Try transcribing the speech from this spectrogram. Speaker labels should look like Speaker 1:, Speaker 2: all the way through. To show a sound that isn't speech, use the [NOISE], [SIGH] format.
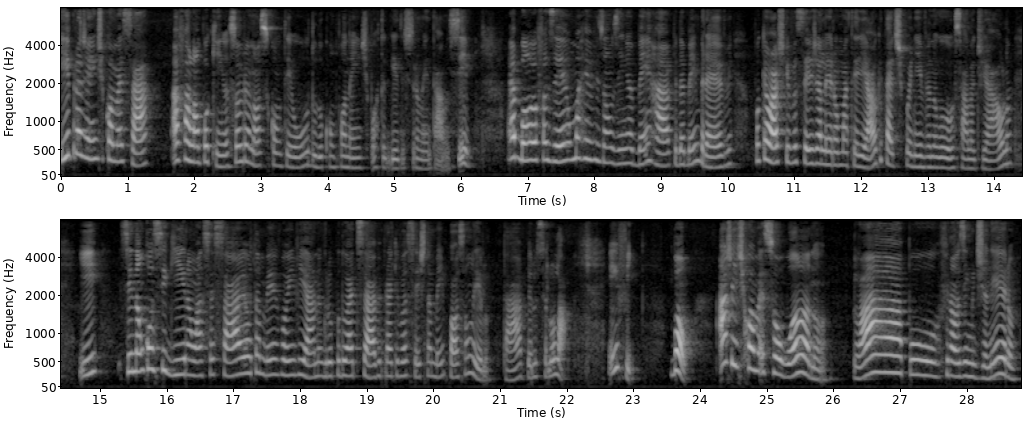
Speaker 1: E para a gente começar a falar um pouquinho sobre o nosso conteúdo do componente português instrumental em si, é bom eu fazer uma revisãozinha bem rápida, bem breve, porque eu acho que vocês já leram o material que está disponível no Google Sala de Aula e se não conseguiram acessar, eu também vou enviar no grupo do WhatsApp para que vocês também possam lê-lo, tá? Pelo celular. Enfim, bom, a gente começou o ano lá por finalzinho de janeiro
